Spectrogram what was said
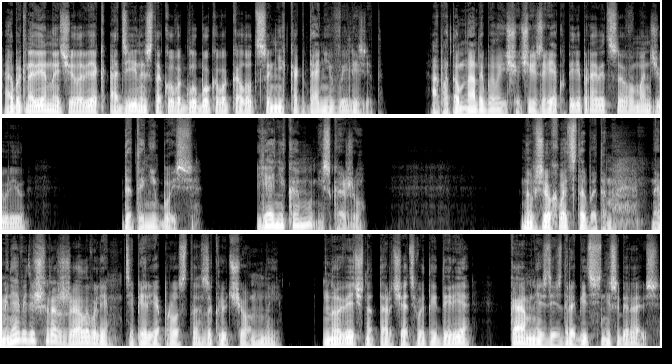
Обыкновенный человек один из такого глубокого колодца никогда не вылезет. А потом надо было еще через реку переправиться в Манчжурию. Да ты не бойся. Я никому не скажу. Ну все, хватит об этом. А меня, видишь, разжаловали. Теперь я просто заключенный. Но вечно торчать в этой дыре, камни здесь дробить не собираюсь.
